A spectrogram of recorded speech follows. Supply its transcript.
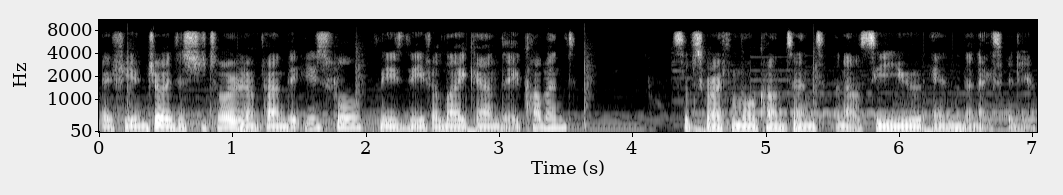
If you enjoyed this tutorial and found it useful, please leave a like and a comment. Subscribe for more content and I'll see you in the next video.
